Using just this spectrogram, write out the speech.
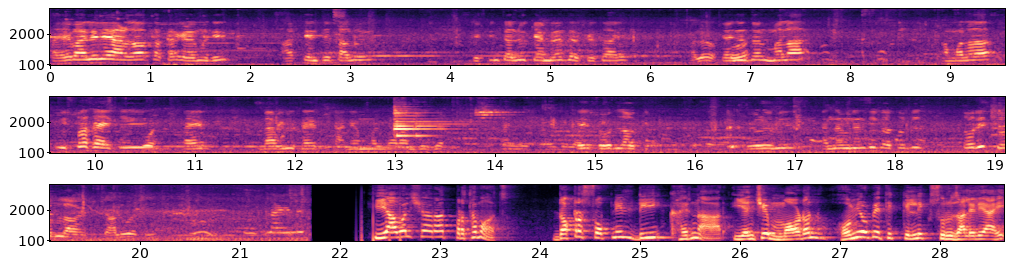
साहेब आलेले आळगाव कसा खेळामध्ये आज त्यांचे चालू आहे. चेकिंग चालू आहे कॅमेरा दर्शक आहे. हॅलो त्यानंतर मला आम्हाला विश्वास आहे की साहेब नागुले साहेब ठाणे अंमलदार ते शोध लावतील. त्यावेळी मी त्यांना विनंती करतो की त्वरित शोध लावायचे. चालू यावल शहरात प्रथमच डॉक्टर स्वप्नील डी खैरनार यांचे मॉडर्न होमिओपॅथिक क्लिनिक सुरू झालेले आहे.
